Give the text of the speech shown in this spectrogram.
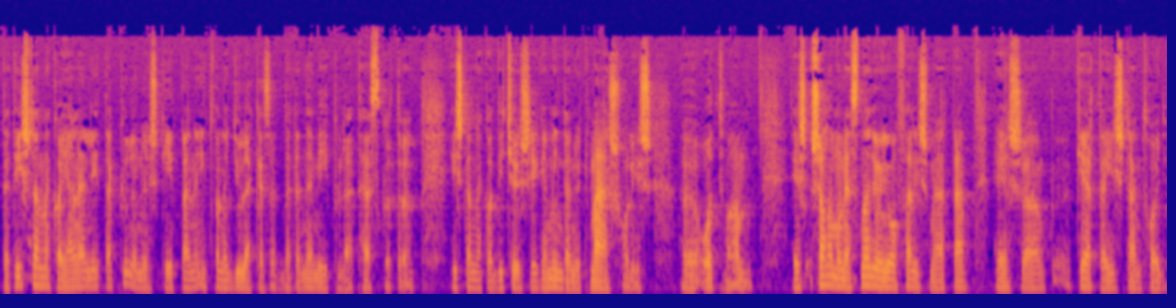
Tehát Istennek a jelenléte különösképpen itt van a gyülekezetben, de nem épülethez kötött. Istennek a dicsősége mindenütt máshol is ö, ott van. És Salamon ezt nagyon jól felismerte, és kérte Istent, hogy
